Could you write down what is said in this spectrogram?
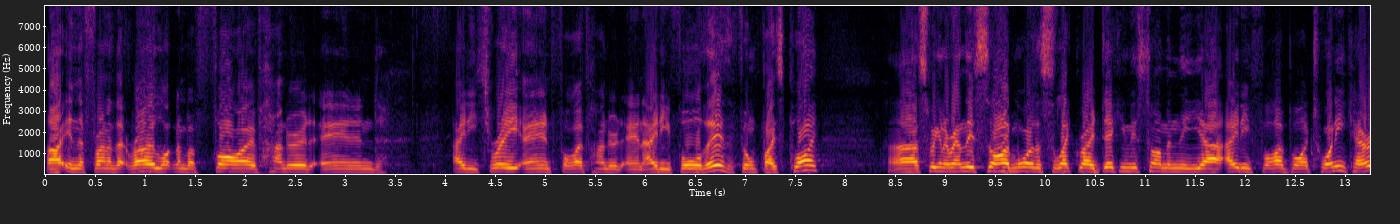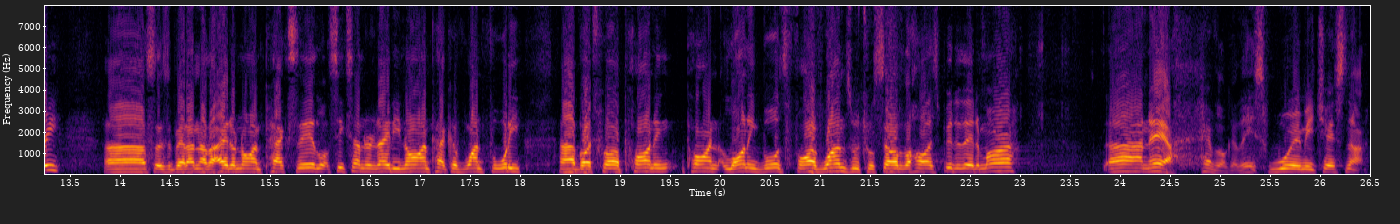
uh, in the front of that row, lot number 583 and 584 there, the film face ply. Uh, swinging around this side, more of the select grade decking, this time in the uh, 85 by 20 karri. Uh, so there's about another eight or nine packs there, lot 689, pack of 140 by 12 pine, pine lining boards, five ones, which will sell to the highest bidder there tomorrow. Uh, now, have a look at this wormy chestnut.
